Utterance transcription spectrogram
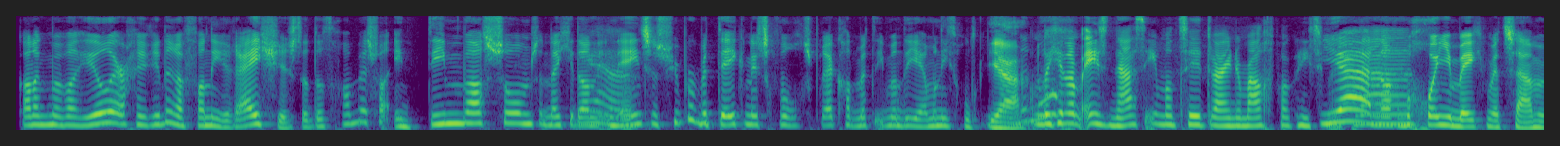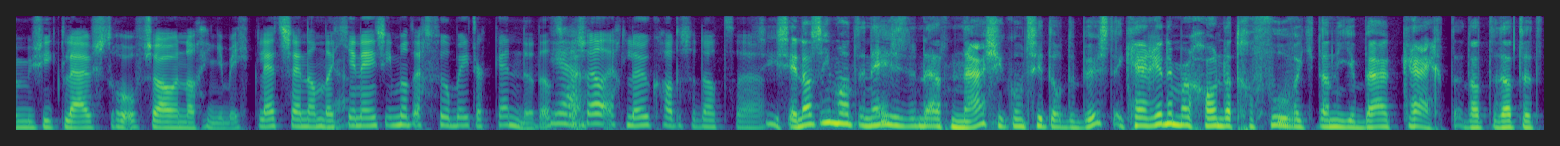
kan ik me wel heel erg herinneren van die reisjes. Dat het gewoon best wel intiem was soms. En dat je dan Ja. ineens een super betekenisvol gesprek had met iemand die je helemaal niet goed Ja. kende. nog. Omdat je dan opeens naast iemand zit waar je normaal gesproken niet zo mee Ja, en dan begon je een beetje met samen muziek luisteren of zo. En dan ging je een beetje kletsen. En dan dat je ineens iemand echt veel beter kende. Dat Ja. was wel echt leuk, hadden ze dat. eh, Precies. En als iemand ineens inderdaad naast je komt zitten op de bus. Ik herinner me gewoon dat gevoel wat je dan in je buik krijgt. Dat, dat, het,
